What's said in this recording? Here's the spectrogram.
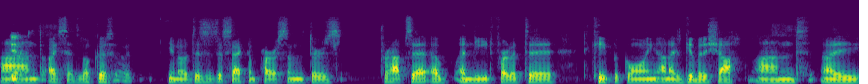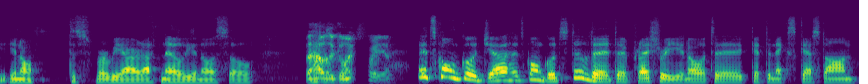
and I said, "Look, at you know, this is the second person. There's perhaps a, a, a, need for it to to keep it going, and I'll give it a shot." And I, you know, this is where we are at now. You know, so. But how's it going for you? It's going good, yeah. It's going good. Still the, the pressure, you know, to get the next guest on.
